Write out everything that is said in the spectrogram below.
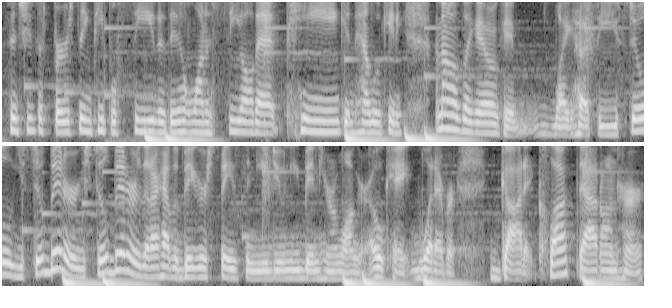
since she's the first thing people see, that they don't want to see all that pink and Hello Kitty. And I was like, okay, like Hussy, you still, you still bitter. You're still bitter that I have a bigger space than you do and you've been here longer. Okay, whatever. Got it. Clock that on her.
